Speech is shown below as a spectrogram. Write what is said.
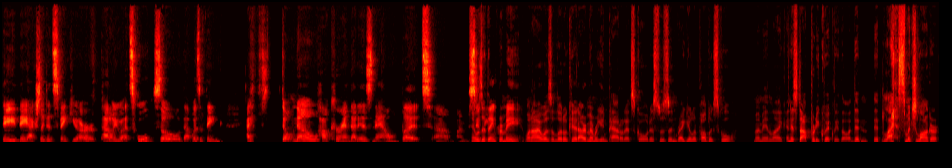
they they actually did spank you or paddle you at school, so that was a thing. I don't know how current that is now, but um, I'm. It was a thing for me when I was a little kid. I remember getting paddled at school. This was in regular public school. I mean, like, and it stopped pretty quickly though. It didn't. It last much longer.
